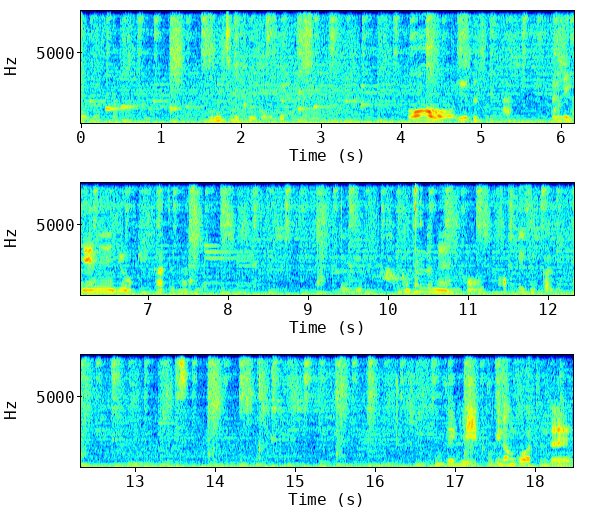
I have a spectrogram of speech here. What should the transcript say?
얘도 있어? 엄청 큰 거, 590. 오, 얘도 좋다. 근데 얘는 이렇게까지는 하지 마세요. 여기 가끔 흐르면 이거 커피 색깔이 좋지. 흰색이 이쁘긴 한 것 같은데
